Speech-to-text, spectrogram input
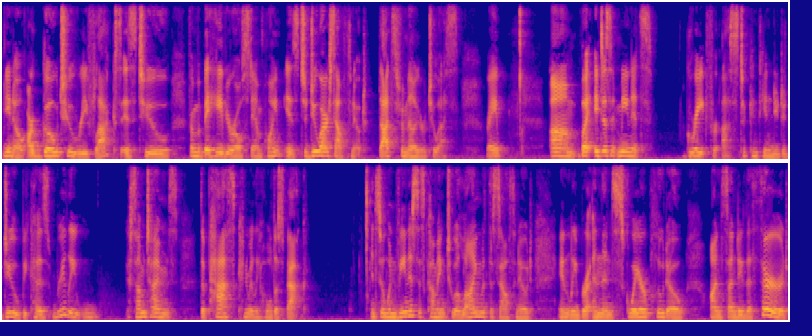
you know, our go-to reflex is to from a behavioral standpoint is to do our south node. That's familiar to us, right? Um, but it doesn't mean it's great for us to continue to do because really sometimes the past can really hold us back. And so when Venus is coming to align with the South Node in Libra and then square Pluto on Sunday the 3rd,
